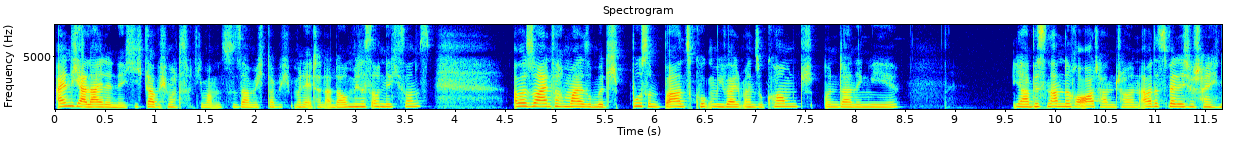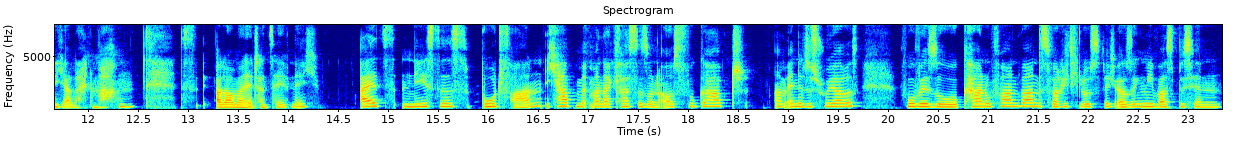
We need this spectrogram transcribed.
eigentlich alleine nicht. Ich glaube, ich mache das mit jemandem zusammen. Ich glaube, meine Eltern erlauben mir das auch nicht sonst. Aber so einfach mal so mit Bus und Bahn zu gucken, wie weit man so kommt und dann irgendwie ja, ein bisschen andere Orte anschauen. Aber das werde ich wahrscheinlich nicht alleine machen. Das erlauben meine Eltern safe nicht. Als nächstes Boot fahren. Ich habe mit meiner Klasse so einen Ausflug gehabt am Ende des Schuljahres, wo wir so Kanu fahren waren. Das war richtig lustig. Also irgendwie war es ein bisschen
